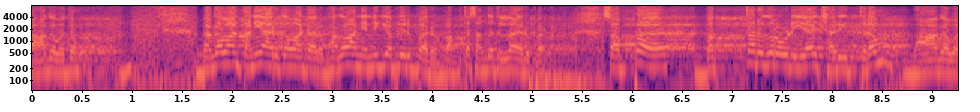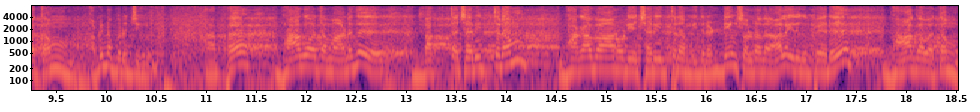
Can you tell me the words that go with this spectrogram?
பாகவதம். பகவான் தனியாக இருக்க மாட்டார். பகவான் என்னைக்கு எப்படி இருப்பார்? பக்த சங்கத்திலாம் இருப்பார். ஸோ அப்போ பக்தர்களுடைய சரித்திரம் பாகவதம் அப்படின்னு புரிஞ்சுக்கிறோம். அப்போ பாகவதமானது பக்த சரித்திரம் பகவானுடைய சரித்திரம். இது ரெண்டையும் சொல்கிறதுனால இதுக்கு பேர் பாகவதம்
